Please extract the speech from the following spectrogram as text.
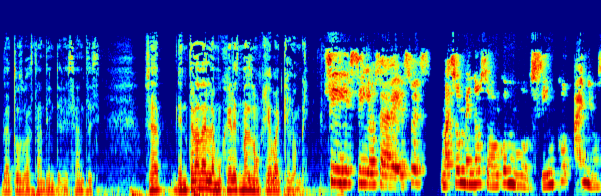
datos bastante interesantes. O sea, de entrada la mujer es más longeva que el hombre. Sí, sí, o sea, eso es más o menos son como cinco años.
